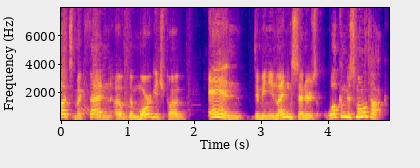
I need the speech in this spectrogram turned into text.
Alex McFadyen of the Mortgage Pug and Dominion Lending Centers. Welcome to Small Talk.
